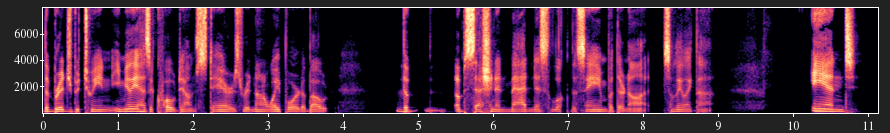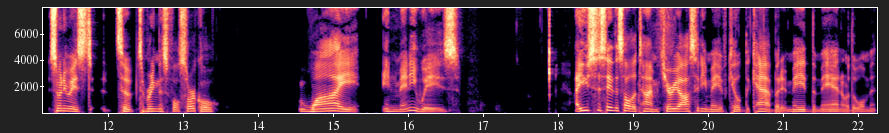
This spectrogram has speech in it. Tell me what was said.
the bridge between Emilia has a quote downstairs written on a whiteboard about the obsession and madness look the same, but they're not. Something like that. And so, anyways, to to bring this full circle, why, in many ways, I used to say this all the time: curiosity may have killed the cat, but it made the man or the woman.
